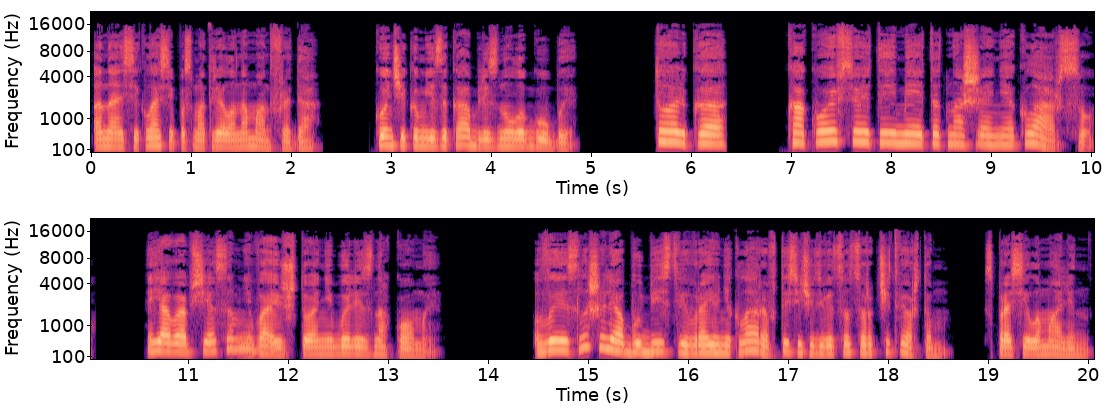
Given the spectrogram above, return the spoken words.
Она осеклась и посмотрела на Манфреда. Кончиком языка облизнула губы. Только какое все это имеет отношение к Ларсу? Я вообще сомневаюсь, что они были знакомы. Вы слышали об убийстве в районе Клара в 1944-м? спросила Малин.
